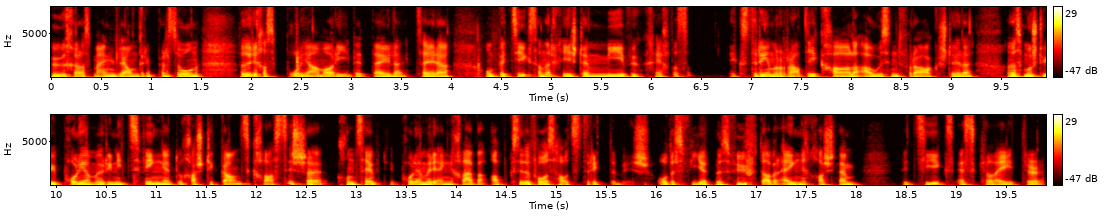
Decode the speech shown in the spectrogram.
höher als manche andere Person. Natürlich als Polyamorie beteiligt. Und Beziehungsanarchie ist dann mehr wirklich das extrem radikale alles in Frage stellen. Und das musst du in Polyamorie nicht zwingen. Du kannst die ganz klassischen Konzepte in Polyamorie eigentlich leben, abgesehen davon, dass du halt das dritte bist. Oder das vierte, das fünfte. Aber eigentlich kannst du in Beziehungsescalator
